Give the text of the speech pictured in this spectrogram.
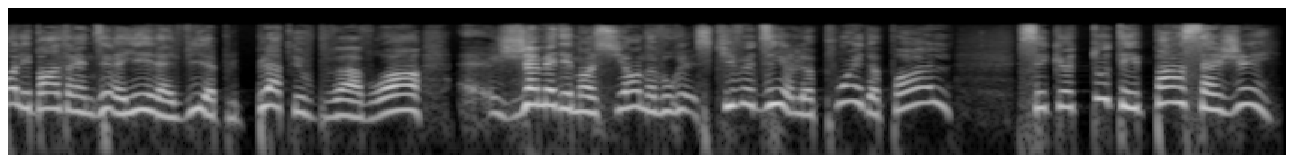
Paul n'est pas en train de dire ayez la vie la plus plate que vous pouvez avoir, euh, jamais d'émotion. Ce qui veut dire, le point de Paul, c'est que tout est passager.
